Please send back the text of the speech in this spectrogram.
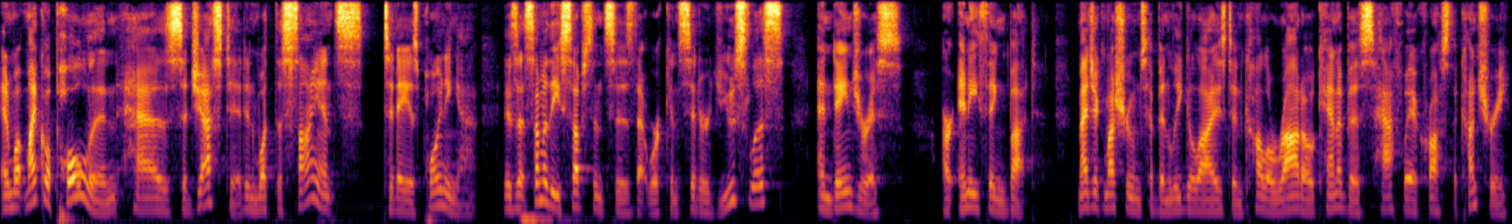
And what Michael Pollan has suggested, and what the science today is pointing at, is that some of these substances that were considered useless and dangerous are anything but. Magic mushrooms have been legalized in Colorado, cannabis halfway across the country,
